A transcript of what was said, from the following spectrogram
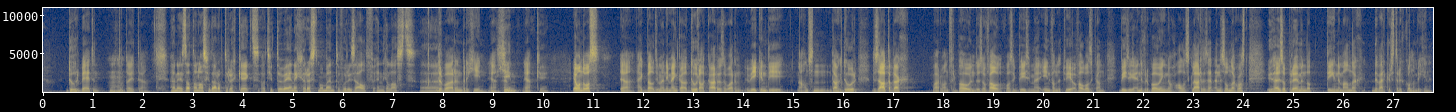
doorbijten. Mm totdat je het, ja. En is dat dan, als je daarop terugkijkt, had je te weinig rustmomenten voor jezelf ingelast? Uh... Er waren er geen. Ja. Geen? ja. Oké. Ja, want dat was ja, eigenlijk Belgium en Imenka door elkaar. Dus dat waren weken die de hele dag door. De zaterdag waren we aan het verbouwen. Dus ofwel was ik bezig met een van de twee, ofwel was ik aan bezig in de verbouwing nog alles klaar te zetten. En de zondag was het huis opruimen dat tegen de maandag de werkers terug konden beginnen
